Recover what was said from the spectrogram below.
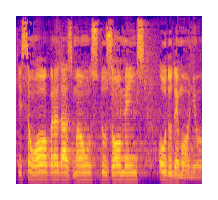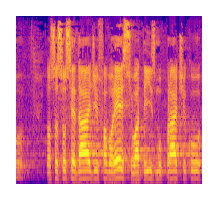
que são obra das mãos dos homens ou do demônio. Nossa sociedade favorece o ateísmo prático,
